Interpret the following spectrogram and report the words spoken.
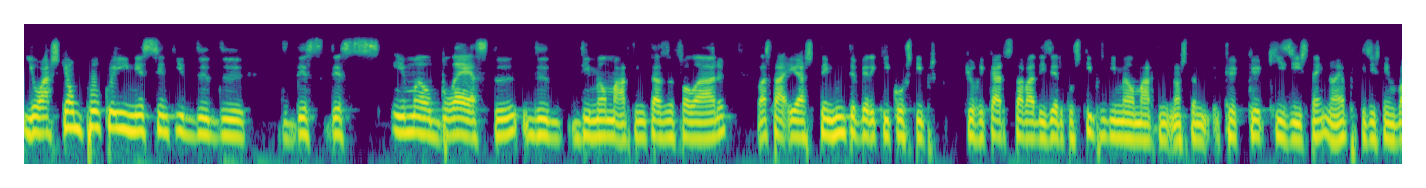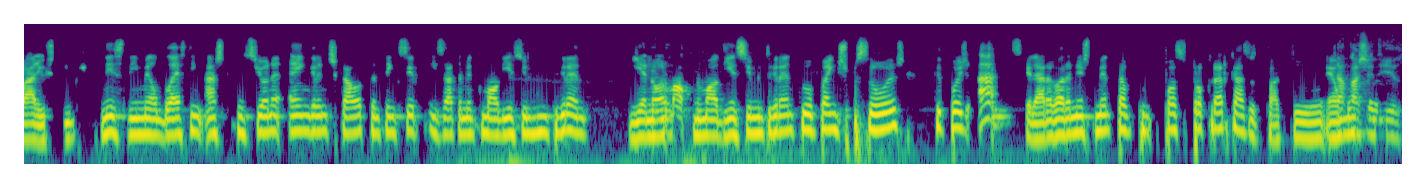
E eu acho que é um pouco aí nesse sentido de- de- desse, desse email blast de, de email marketing que estás a falar. Lá está, eu acho que tem muito a ver aqui com os tipos que o Ricardo estava a dizer, com os tipos de email marketing que, que, que- que existem, não é? Porque existem vários tipos. Nesse de email blasting, acho que funciona em grande escala, portanto tem que ser exatamente com uma audiência muito grande. E é normal que numa audiência muito grande tu apanhes pessoas que depois, ah, se calhar agora neste momento tá, posso procurar casa. De facto, é Já um. faz sentido.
